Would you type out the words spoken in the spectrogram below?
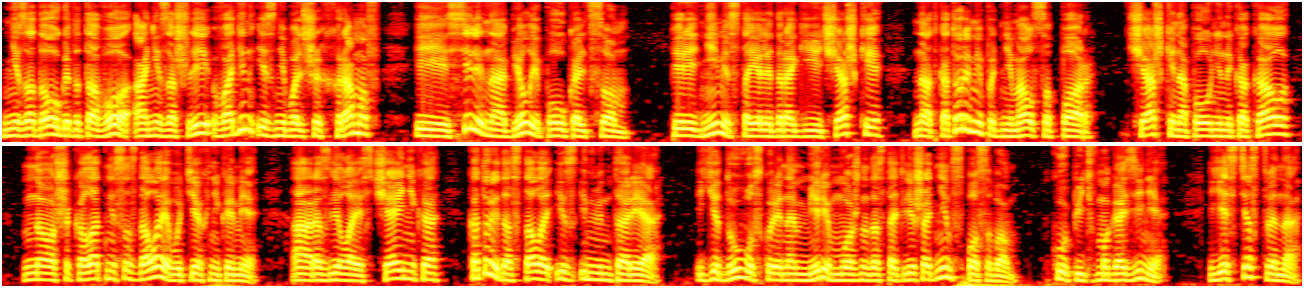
Незадолго до того они зашли в один из небольших храмов и сели на белый полукольцом. Перед ними стояли дорогие чашки, над которыми поднимался пар. Чашки наполнены какао, но шоколад не создала его техниками, а разлила из чайника, который достала из инвентаря. Еду в ускоренном мире можно достать лишь одним способом – купить в магазине. Естественно,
